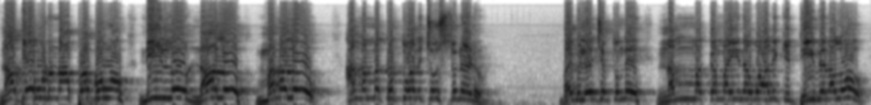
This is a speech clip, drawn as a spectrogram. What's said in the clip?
నా దేవుడు నా ప్రభువు నీలో నాలో మనలో ఆ నమ్మకత్వాన్ని చూస్తున్నాడు. బైబిల్ ఏం చెప్తుంది? నమ్మకమైన వానికి దీవెనలు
